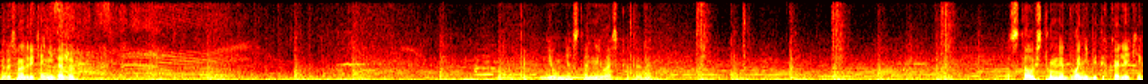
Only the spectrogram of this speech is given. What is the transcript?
Вы смотрите, они даже... Так, где у меня остальные войска тогда? Осталось-то у меня два небитых калеки.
